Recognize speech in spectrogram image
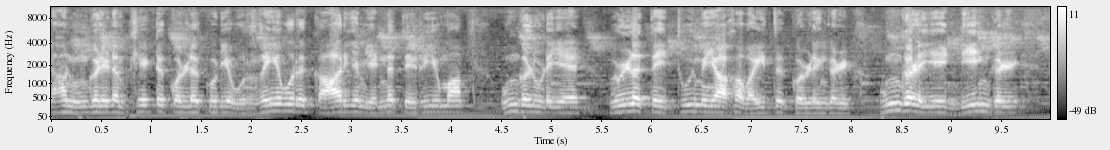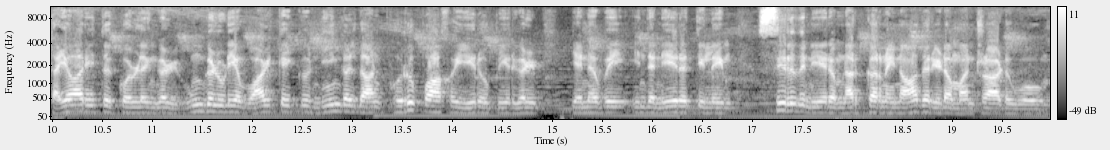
நான் உங்களிடம் கேட்டுக்கொள்ளக்கூடிய ஒரே ஒரு காரியம் என்ன தெரியுமா? உங்களுடைய உள்ளத்தை தூய்மையாக வைத்து கொள்ளுங்கள். உங்களையே நீங்கள் தயாரித்து கொள்ளுங்கள். உங்களுடைய வாழ்க்கைக்கு நீங்கள் தான் பொறுப்பாக இருப்பீர்கள். எனவே இந்த நேரத்திலே சிறிது நேரம் நற்கரணை நாதரிடம் அன்றாடுவோம்.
